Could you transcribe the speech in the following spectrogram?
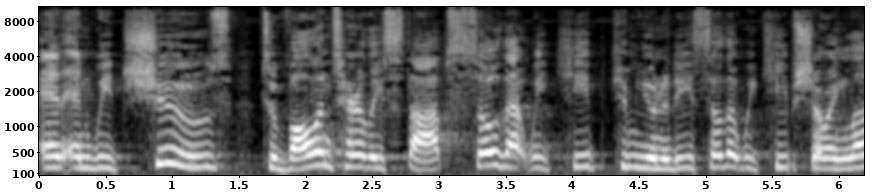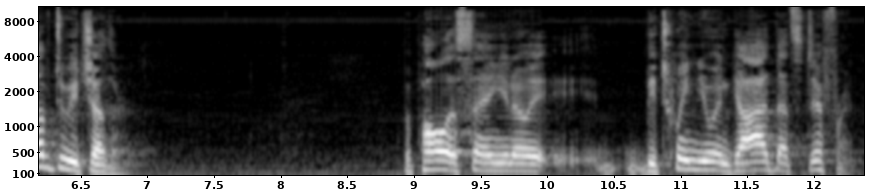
And, and we choose to voluntarily stop so that we keep community, so that we keep showing love to each other. But Paul is saying, you know, it, between you and God, that's different.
